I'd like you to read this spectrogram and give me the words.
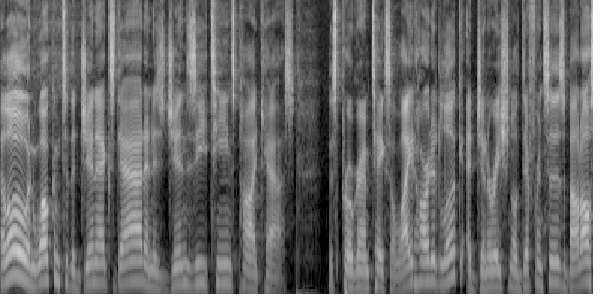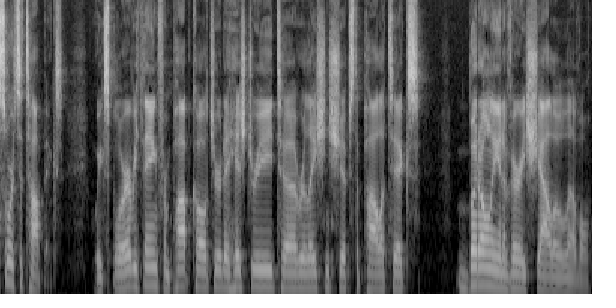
Hello, and welcome to the Gen X Dad and his Gen Z Teens podcast. This program takes a lighthearted look at generational differences about all sorts of topics. We explore everything from pop culture to history to relationships to politics, but only in a very shallow level.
